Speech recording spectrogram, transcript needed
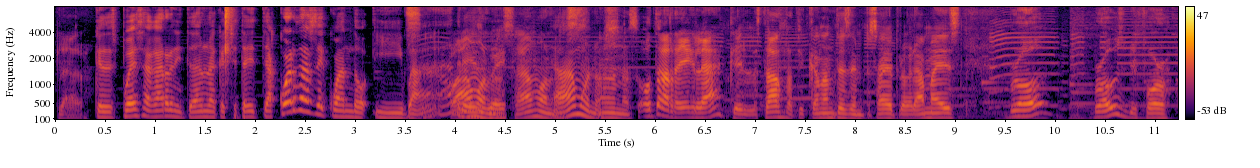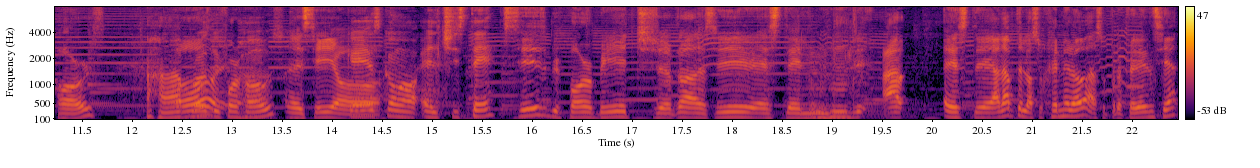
Claro. Que después agarran y te dan una cachetada y te acuerdas de cuando. Y Sí, madres, güey. vámonos, vámonos, Vámonos. Otra regla que lo estábamos platicando antes de empezar el programa es bro, bros before whores. Ajá, Oh, Bros Before Hoes. Eh, sí, o Que es como el chiste. sis before bitch, así, este, el- Ujú. a- este, adáptelo a su género, a su preferencia.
